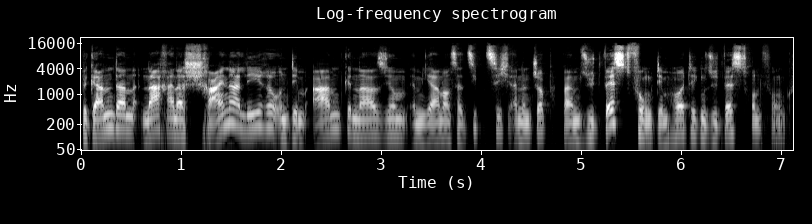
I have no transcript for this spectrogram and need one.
begann dann nach einer Schreinerlehre und dem Abendgymnasium im Jahr 1970 einen Job beim Südwestfunk, dem heutigen Südwestrundfunk.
